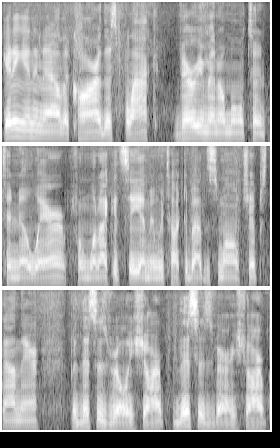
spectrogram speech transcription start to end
Getting in and out of the car, this black, very minimal to, to nowhere from what I could see. I mean, we talked about the small chips down there, but this is really sharp. This is very sharp.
